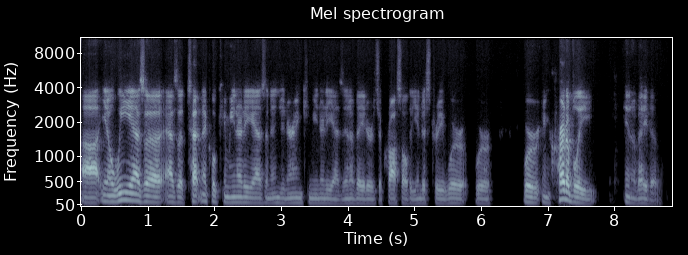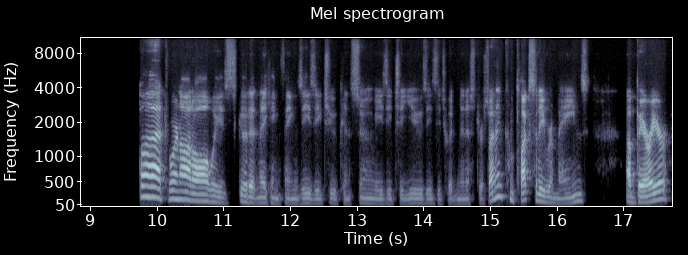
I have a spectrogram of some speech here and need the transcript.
Uh, you know, we as a as a technical community, as an engineering community, as innovators across all the industry, we're we're we're incredibly innovative, but we're not always good at making things easy to consume, easy to use, easy to administer. So I think complexity remains a barrier.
